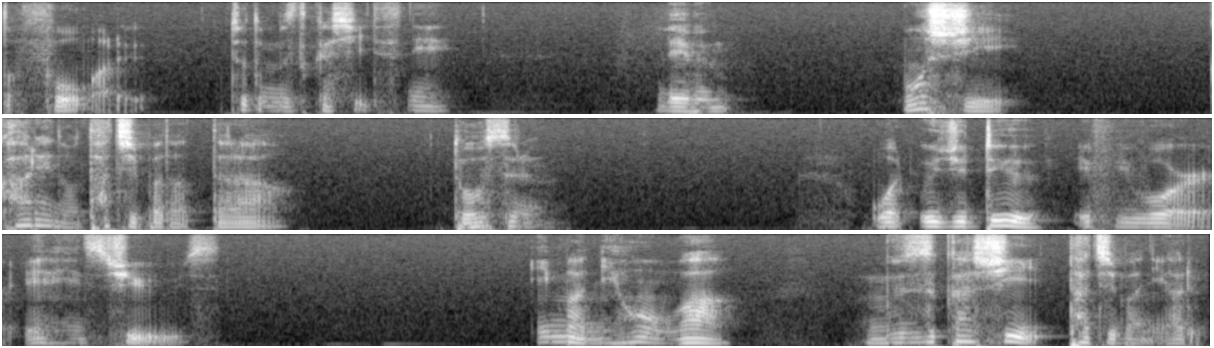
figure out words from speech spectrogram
とフォーマルちょっと難しいですね例文もし彼の立場だったらどうするん？What would you do if you were in his shoes? 今日本は難しい立場にある。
